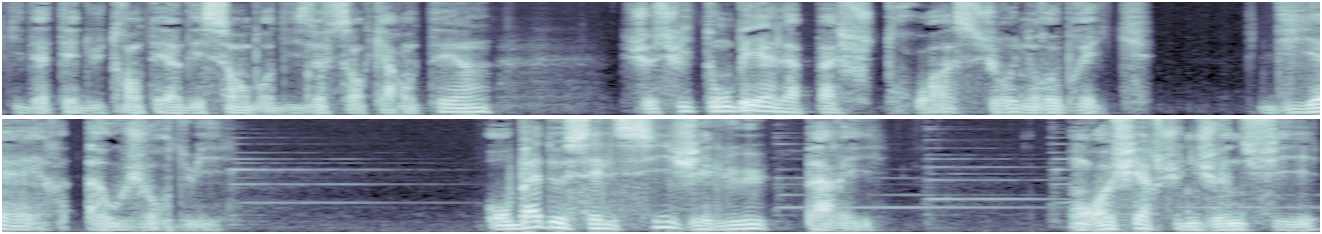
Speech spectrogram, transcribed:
qui datait du 31 décembre 1941, je suis tombé à la page 3 sur une rubrique. D'hier à aujourd'hui. Au bas de celle-ci, j'ai lu Paris. On recherche une jeune fille,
